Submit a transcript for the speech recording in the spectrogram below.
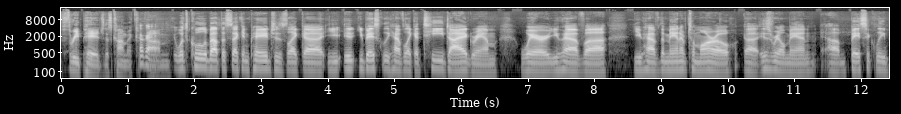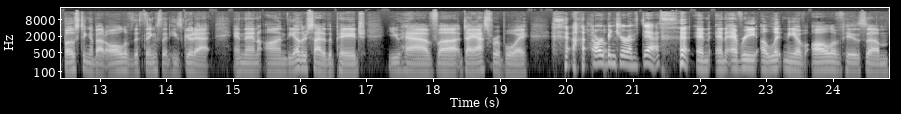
three page this comic. Okay. Um, What's cool about the second page is like uh, you it, you basically have like a T diagram where you have uh, you have the man of tomorrow, uh, Israel man, uh, basically boasting about all of the things that he's good at, and then on the other side of the page you have uh, diaspora boy. Harbinger of death. and and every a litany of all of his um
